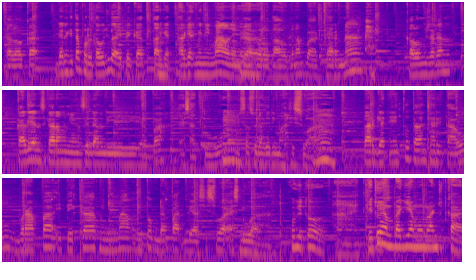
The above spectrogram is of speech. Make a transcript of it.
kalau kak dan kita perlu tahu juga IPK itu target target minimal yang kita Iya. perlu tahu. Kenapa? Karena kalau misalkan kalian sekarang yang sedang di apa S1 bisa sudah jadi mahasiswa Hmm. targetnya itu kalian cari tahu berapa IPK minimal untuk dapat beasiswa S2 oh gitu? Nah itu yang bagi yang mau melanjutkan?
